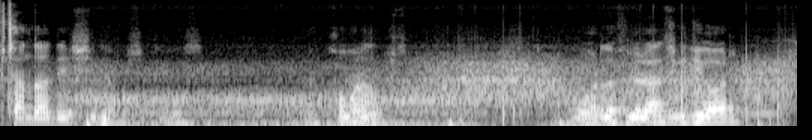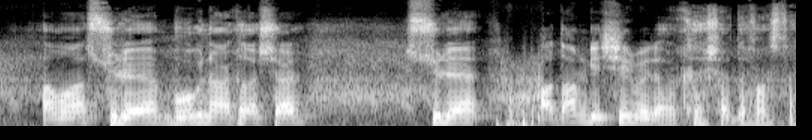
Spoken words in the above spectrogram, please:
Bir tane daha değişik yapmıştık. Ha, Koman almıştık. Bu arada Florence gidiyor. Ama Süle bugün arkadaşlar Süle adam geçirmedi arkadaşlar defansta.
